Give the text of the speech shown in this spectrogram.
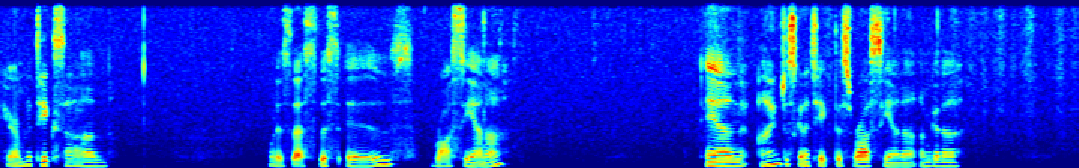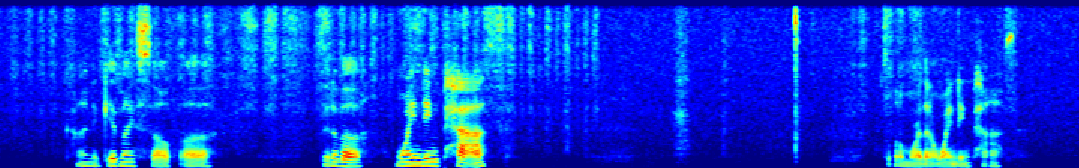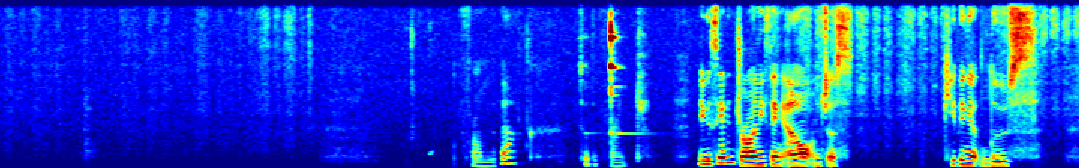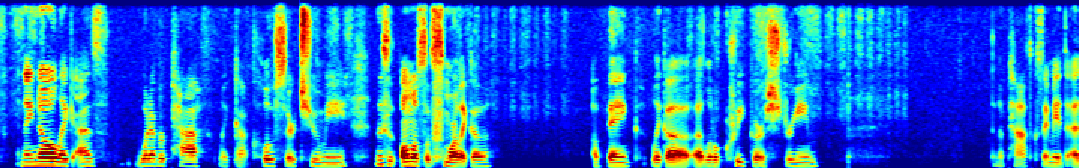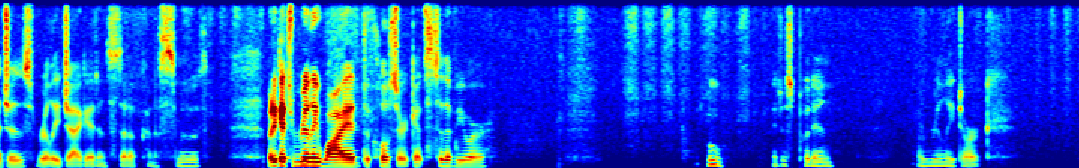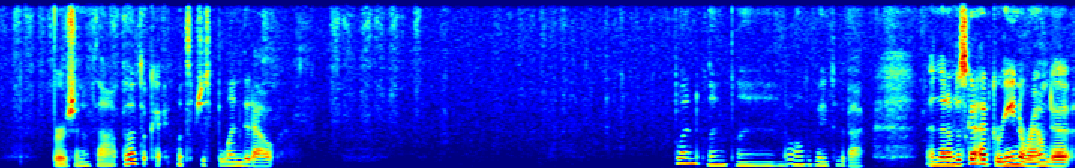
here, I'm going to take some, what is this? This is raw sienna. And I'm just going to take this raw sienna. I'm going to kind of give myself a bit of a winding path. It's a little more than a winding path. From the back to the front. You can see I didn't draw anything out. I'm just keeping it loose. And I know like as whatever path like got closer to me. This is almost looks more like a a bank, like a, a little creek or a stream than a path because I made the edges really jagged instead of kind of smooth. But it gets really wide the closer it gets to the viewer. Ooh, I just put in a really dark version of that, but that's okay. Let's just blend it out. Blend, blend, blend all the way to the back. And then I'm just going to add green around it.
